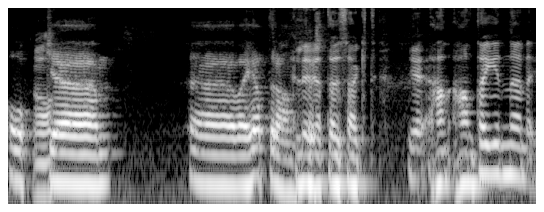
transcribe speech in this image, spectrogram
Och Ja. eh, eh, vad heter han? eller rättare sagt, eh, han, han tar in en... eh,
